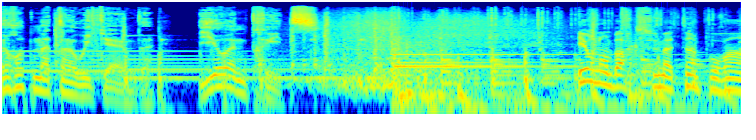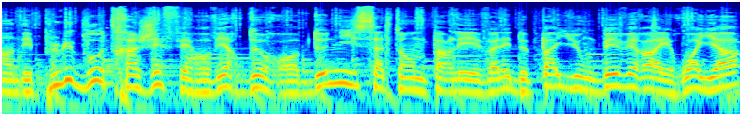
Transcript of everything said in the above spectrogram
Europe Matin Weekend. Johan Tritz. Et on embarque ce matin pour un des plus beaux trajets ferroviaires d'Europe. De Nice à Tende par les vallées de Paillon, Bévéra et Roya.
